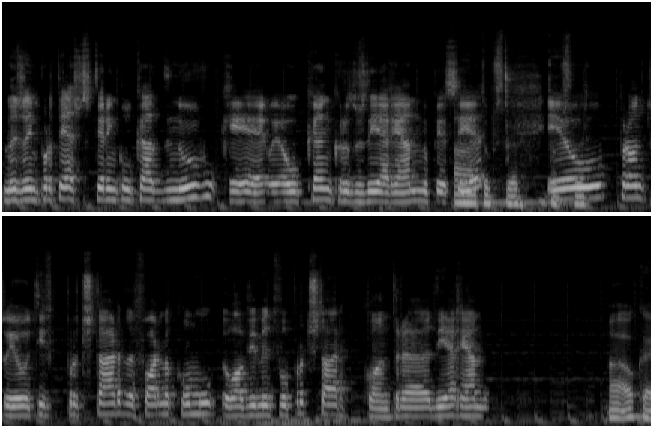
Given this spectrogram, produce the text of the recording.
mas em protesto de terem colocado de novo, que é, é o cancro dos DRM no PC, Ah, estou a perceber. estou a perceber. eu, pronto, eu tive que protestar da forma como eu obviamente vou protestar contra DRM. Ah, ok,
